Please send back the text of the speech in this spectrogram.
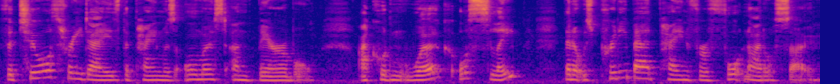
For two or three days, the pain was almost unbearable. I couldn't work or sleep, then it was pretty bad pain for a fortnight or so.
